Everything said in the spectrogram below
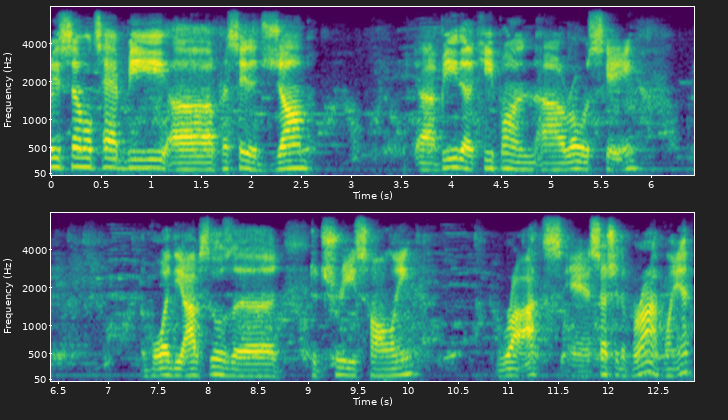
Pretty simple tab B, uh, press A to jump, uh, B to keep on uh, roller skating, avoid the obstacles, uh, the trees falling, rocks, and especially the piranha plant,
